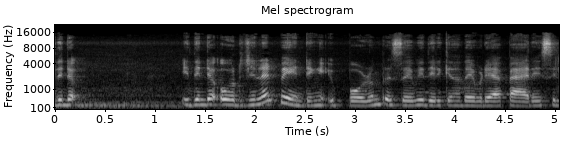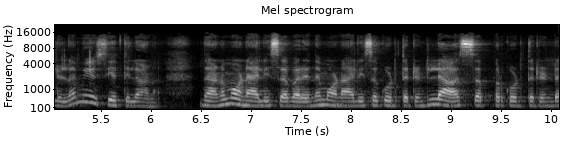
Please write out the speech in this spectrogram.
ഇതിന്റെ ഇതിന്റെ ഒറിജിനൽ പെയിന്റിങ് ഇപ്പോഴും പ്രിസേർവ് ചെയ്തിരിക്കുന്നത് എവിടെയാണ് പാരീസിലുള്ള മ്യൂസിയത്തിലാണ് ഇതാണ് മൊണാലിസ പറയുന്നത്. മൊണാലിസ കൊടുത്തിട്ടുണ്ട്. ലാസ്റ്റ് സപ്പർ കൊടുത്തിട്ടുണ്ട്.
